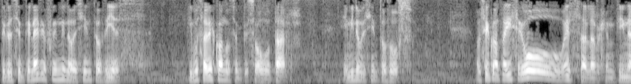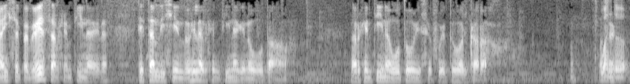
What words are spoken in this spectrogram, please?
Pero el centenario fue en 1910. Y vos sabés cuándo se empezó a votar. En 1902. O sea, cuando dice, oh, esa la Argentina, ahí se perdió, esa Argentina era, te están diciendo, es la Argentina que no votaba. La Argentina votó y se fue todo al carajo. Cuando,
